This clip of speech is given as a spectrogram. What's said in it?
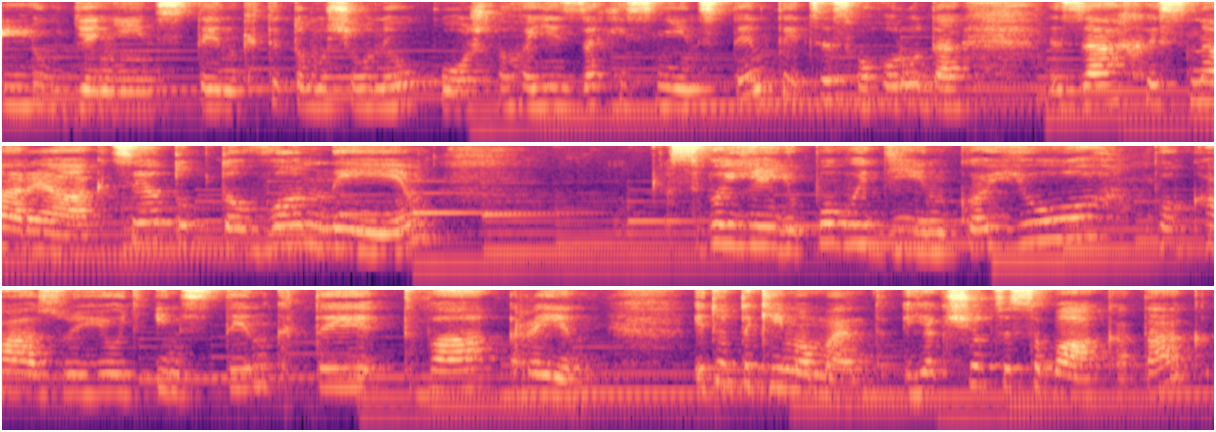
людяні інстинкти, тому що вони у кожного є захисні інстинкти, і це свого роду захисна реакція, тобто вони своєю поведінкою показують інстинкти тварин. І тут такий момент: якщо це собака, так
